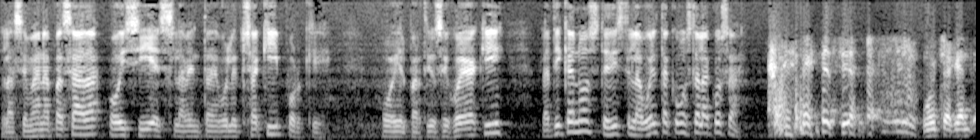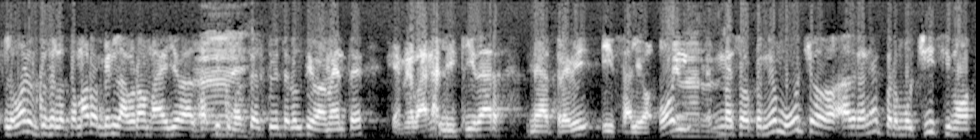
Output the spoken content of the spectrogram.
la semana pasada. Hoy sí es la venta de boletos aquí porque hoy el partido se juega aquí. Platícanos, ¿te diste la vuelta? ¿Cómo está la cosa? mucha gente. Lo bueno es que se lo tomaron bien la broma. Ellos, así como está el Twitter últimamente, que me van a liquidar, me atreví y salió. Hoy me sorprendió mucho, Adrián, pero muchísimo.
